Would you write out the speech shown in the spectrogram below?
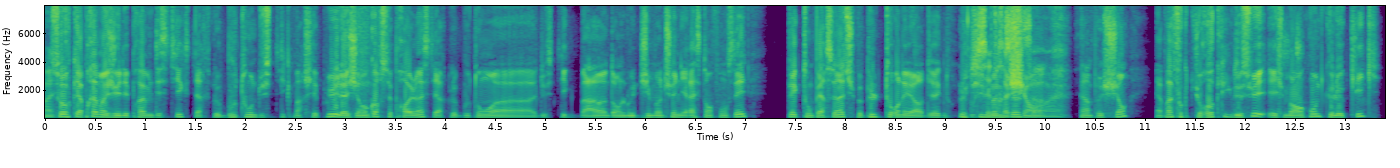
Ouais. Sauf qu'après, moi j'ai eu des problèmes des sticks, c'est-à-dire que le bouton du stick marchait plus. Et là, j'ai encore ce problème-là, c'est-à-dire que le bouton euh, du stick, bah, dans Luigi Mansion, il reste enfoncé. Fait que ton personnage, tu peux plus le tourner. Alors, direct C'est très chiant. ouais. c'est un peu chiant. Et après, il faut que tu recliques dessus. Et je me rends compte que le clic,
